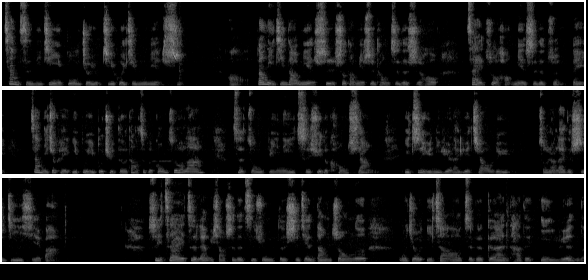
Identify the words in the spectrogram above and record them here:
这样子你进一步就有机会进入面试。哦，当你进到面试，收到面试通知的时候，再做好面试的准备，这样你就可以一步一步去得到这个工作啦。这总比你持续的空想，以至于你越来越焦虑，总要来的实际一些吧。所以在这两个小时的咨询的时间当中呢。我就依照这个个案他的意愿呢，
